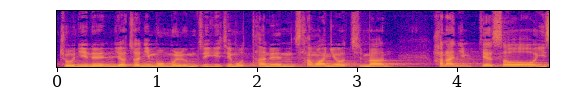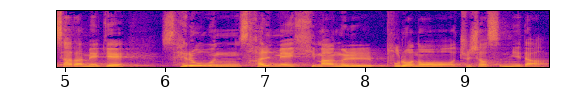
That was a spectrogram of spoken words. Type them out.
조니는 여전히 몸을 움직이지 못하는 상황이었지만 하나님께서 이 사람에게 새로운 삶의 희망을 불어넣어 주셨습니다.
